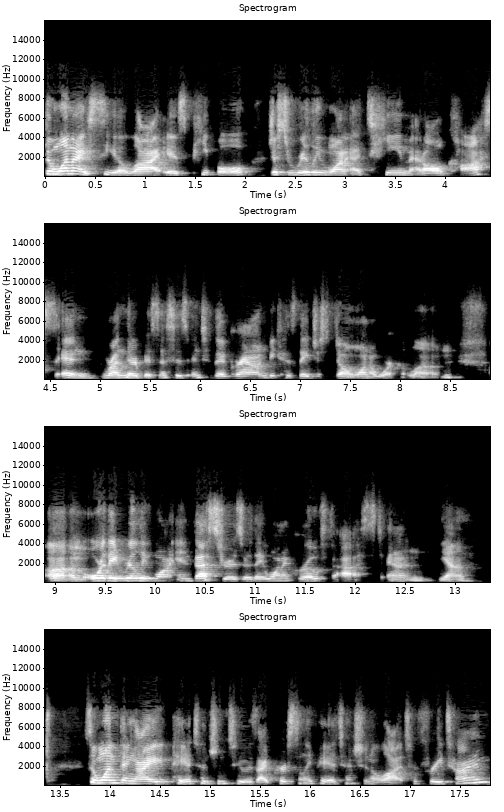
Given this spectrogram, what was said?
The one i see a lot is people just really want a team at all costs and run their businesses into the ground because they just don't want to work alone. Um, um, or they really want investors or they want to grow fast. And yeah. So, one thing I pay attention to is I personally pay attention a lot to free time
